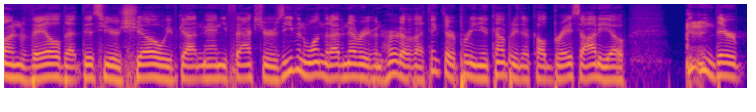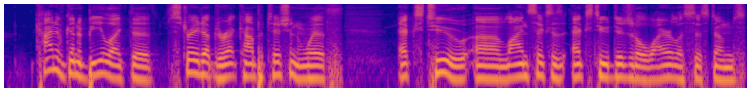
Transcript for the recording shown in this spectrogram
unveiled at this year's show. We've got manufacturers, even one that I've never even heard of. I think they're a pretty new company. They're called Brace Audio. they're kind of going to be like the straight up direct competition with X2, uh, Line 6's X2 digital wireless systems.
